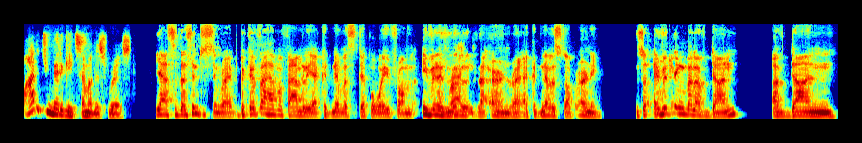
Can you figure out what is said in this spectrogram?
How did you mitigate some of this risk? Yeah, so that's interesting, right? Because I have a family, I could never step away from, even as little Right. as I earn, right? I could never stop earning. So everything that I've done, I've done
